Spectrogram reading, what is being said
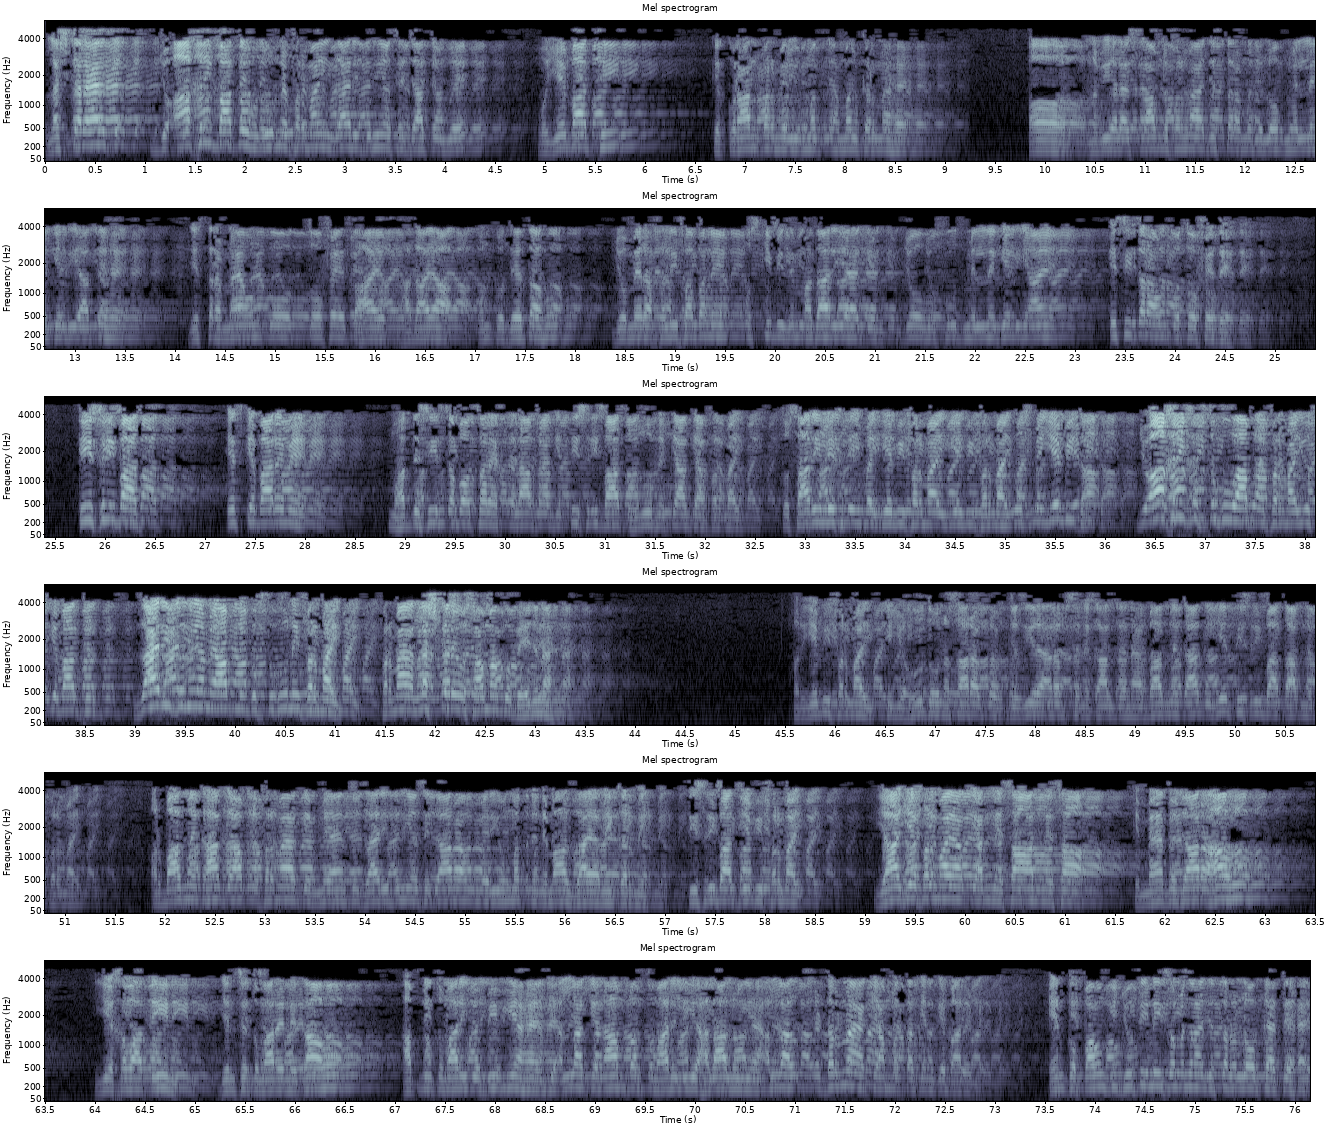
لشکر ہے جو آخری باتیں حضور نے فرمائی ظاہری دنیا سے جاتے ہوئے۔ وہ یہ بات تھی کہ قرآن پر میری امت نے عمل کرنا ہے۔ اور نبی علیہ السلام نے فرمایا، جس طرح مجھے لوگ ملنے کے لیے آتے ہیں، جس طرح میں ان کو تحفے تحائف ہدایا ان کو دیتا ہوں، جو میرا خلیفہ بنے، اس کی بھی ذمہ داری ہے کہ جو وفود ملنے کے لیے آئیں، اسی طرح ان کو تحفے دے۔ تیسری بات، اس کے بارے میں محدثین کا بہت سارا اختلاف ہے کہ تیسری بات حضور نے کیا کیا فرمائی۔ تو ساری لکھ دی، بھائی یہ بھی فرمائی، یہ بھی فرمائی۔ اس میں یہ بھی تھا، جو آخری گفتگو آپ نے فرمائی، اس کے بعد پھر ظاہری دنیا میں آپ نے گفتگو نہیں فرمائی۔ فرمایا، لشکر اسامہ کو بھیجنا ہے۔ اور یہ بھی فرمائی کہ یہود و نصارہ کو جزیرہ عرب سے نکال دینا ہے۔ بعد نے کہا کہ یہ تیسری بات آپ نے فرمائی۔ اور بعد نے کہا کہ آپ نے فرمایا کہ میں تو ظاہری دنیا سے جا رہا ہوں، میری امت نے نماز ضائع نہیں کرنی۔ تیسری بات یہ بھی فرمائی۔ یا یہ فرمایا کہ النساء النساء کہ میں تو جا رہا ہوں، یہ خواتین جن سے تمہارے نکاح ہو اپنی تمہاری جو بیویاں ہیں، یہ اللہ کے نام پر تمہارے لیے حلال ہوئی ہیں۔ اللہ سے ڈرنا ہے قیامت تک ان کے بارے میں۔ ان کو پاؤں کی جوتی نہیں سمجھنا جس طرح لوگ کہتے ہیں۔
